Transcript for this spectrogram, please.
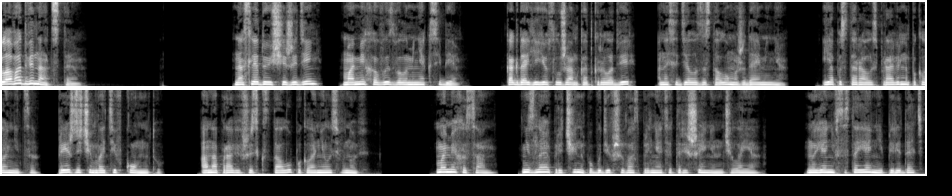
Глава 12. На следующий же день Мамеха вызвала меня к себе. Когда ее служанка открыла дверь, она сидела за столом, ожидая меня. Я постаралась правильно поклониться, прежде чем войти в комнату. Она, направившись к столу, поклонилась вновь. «Мамеха-сан, не знаю причины, побудившей вас принять это решение», — начала я. «Но я не в состоянии передать,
